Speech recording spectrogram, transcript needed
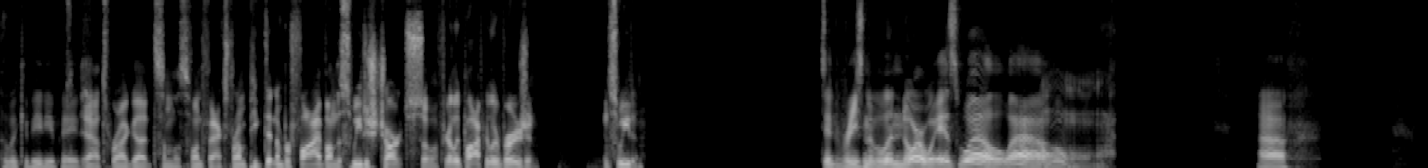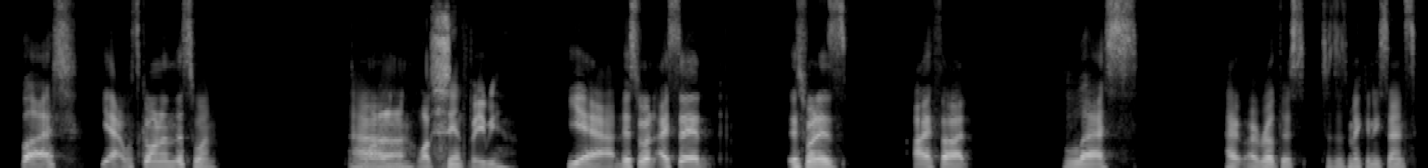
the Wikipedia page. Yeah, that's where I got some of those fun facts from. Peaked at number five on the Swedish charts, so a fairly popular version in Sweden. Did reasonable in Norway as well. Wow. Oh. Uh, but yeah, what's going on in this one? a, lot Um, of, a lot of synth, baby. yeah, this one I said this one is I thought less. I, I wrote this. Does this make any sense?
